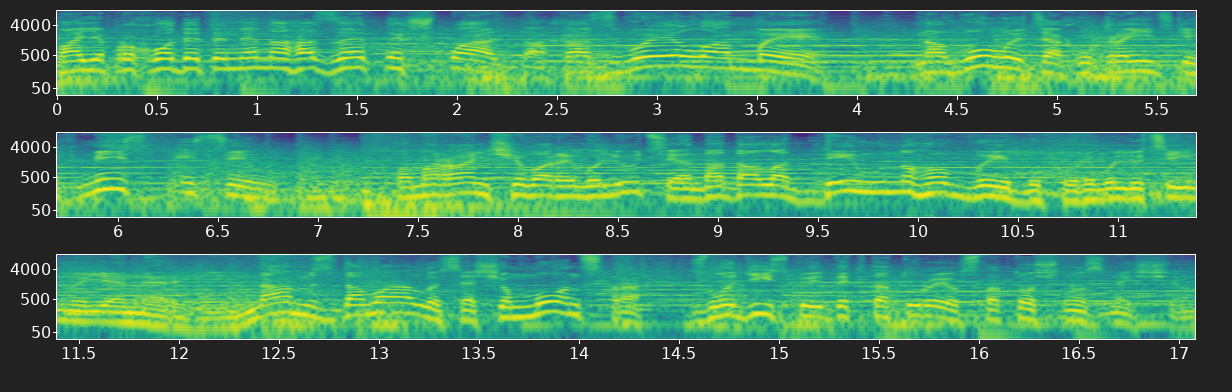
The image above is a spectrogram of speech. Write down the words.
має проходити не на газетних шпальтах, а з вилами на вулицях українських міст і сіл. Помаранчева революція надала дивного вибуху революційної енергії. Нам здавалося, що монстра злодійської диктатури остаточно знищено.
